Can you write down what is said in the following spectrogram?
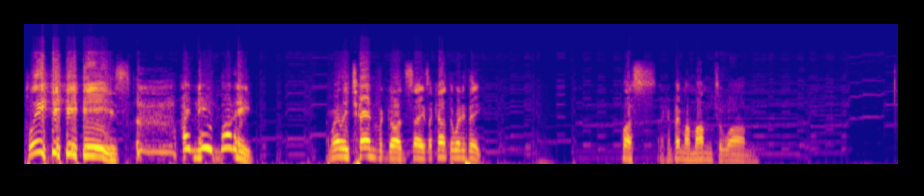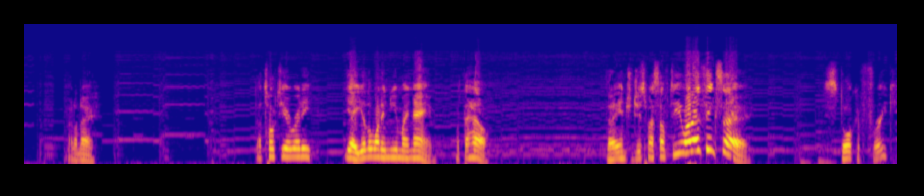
Please! I need money! I'm only 10 for God's sakes, I can't do anything! Plus, I can pay my mum to, um... I don't know. Did I talk to you already? Yeah, you're the one who knew my name. What the hell? Did I introduce myself to you? I don't think so! Stalker freak.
